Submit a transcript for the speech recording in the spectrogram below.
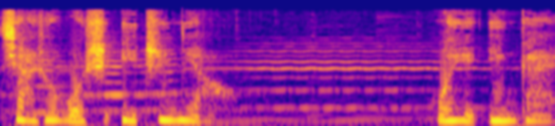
假若我是一只鸟，我也应该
